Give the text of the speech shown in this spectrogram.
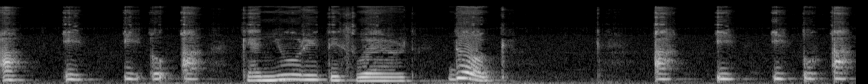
I, I, U, A. Can you read this word? Dog. A, I, I, U, A, A,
